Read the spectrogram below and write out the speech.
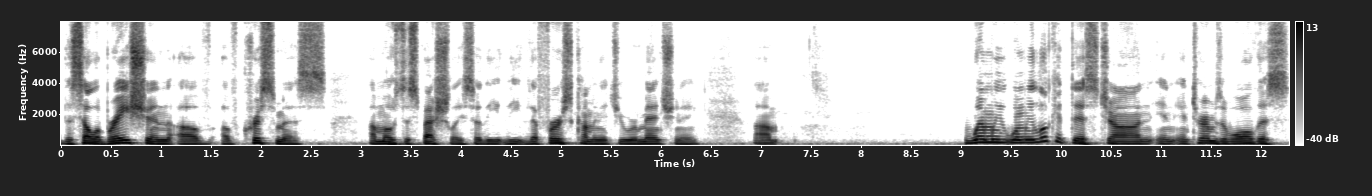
the celebration of of Christmas, most especially. So the, the the first coming that you were mentioning. Um, when we when we look at this, John, in, in terms of all this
